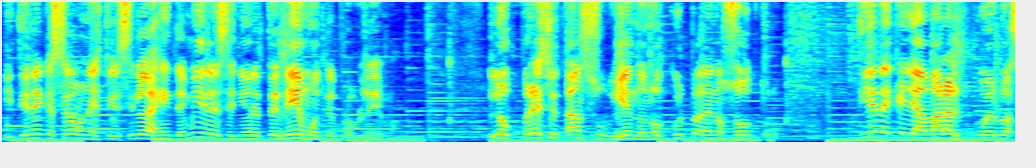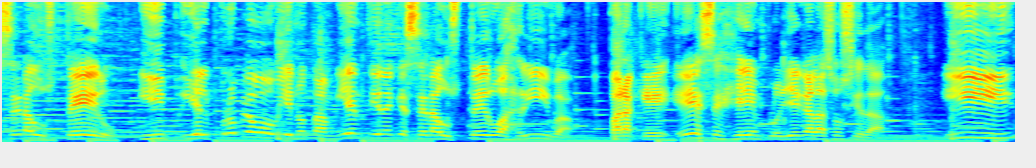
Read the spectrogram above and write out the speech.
y tiene que ser honesto y decirle a la gente, miren señores, tenemos este problema. Los precios están subiendo, no es culpa de nosotros tiene que llamar al pueblo a ser austero y, el propio gobierno también tiene que ser austero arriba para que ese ejemplo llegue a la sociedad y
